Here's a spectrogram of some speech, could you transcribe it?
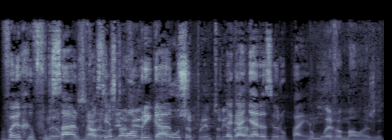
veio reforçar de que vocês estão obrigados a ganhar as europeias? Não me leva mal, Angela.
